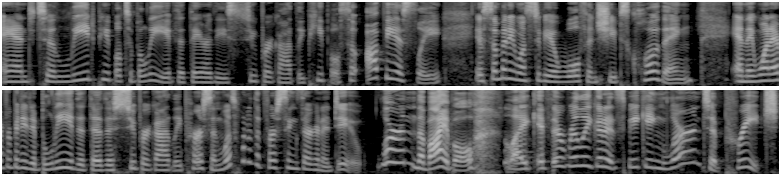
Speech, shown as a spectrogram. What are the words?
and to lead people to believe that they are these super godly people. So, obviously, if somebody wants to be a wolf in sheep's clothing and they want everybody to believe that they're this super godly person, what's one of the first things they're going to do? Learn the Bible. like, if they're really good at speaking, learn to preach.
